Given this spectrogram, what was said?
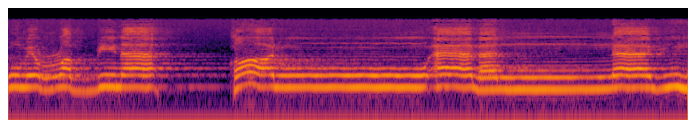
من ربنا قالوا آمنا به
